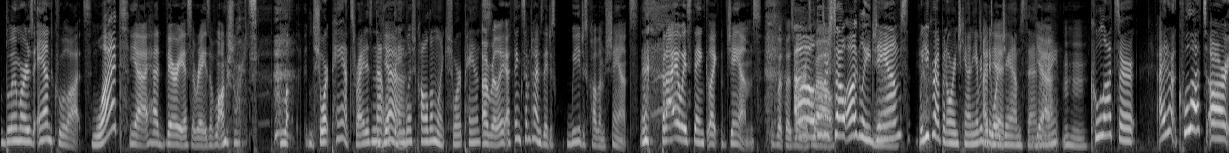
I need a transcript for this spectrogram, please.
bloomers and culottes. What? Yeah, I had various arrays of long shorts. Lo- short pants, right? Isn't that what the English call them? Like short pants? Oh, really? I think sometimes they just we just call them shants, but I always think like jams is what those were. as Oh, well. those are so ugly, jams. Well, Yeah. you grew up in Orange County. Everybody wore jams then, Yeah. right? Mm-hmm. Culottes are. I don't. Culottes are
